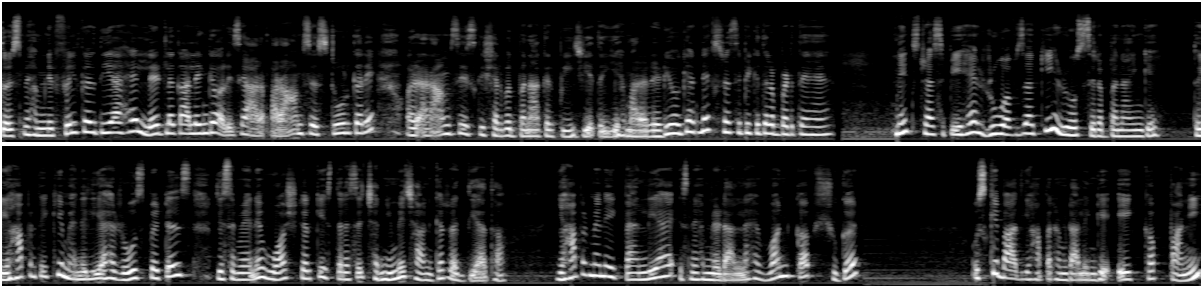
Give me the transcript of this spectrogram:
तो इसमें हमने फिल कर दिया है लेड लगा लेंगे और इसे आराम से स्टोर करें और आराम से इसकी शरबत बनाकर पीजिए। तो ये हमारा रेडी हो गया। नेक्स्ट रेसिपी की तरफ़ बढ़ते हैं। नेक्स्ट रेसिपी है रू अफ़ज़ा की रोज़ सिरप बनाएँगे। तो यहाँ पर देखिए मैंने लिया है रोज़ पेटल्स जिसे मैंने वॉश करके इस तरह से छन्नी में छान कर रख दिया था। यहाँ पर मैंने एक पैन लिया है, इसमें हमने डालना है वन कप शुगर। उसके बाद यहाँ पर हम डालेंगे एक कप पानी।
